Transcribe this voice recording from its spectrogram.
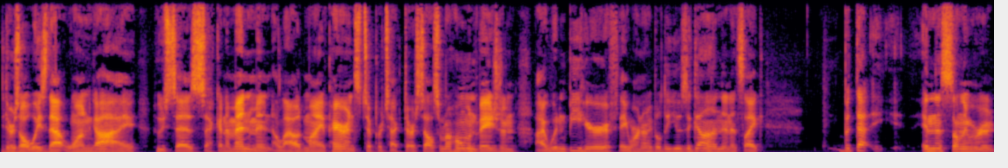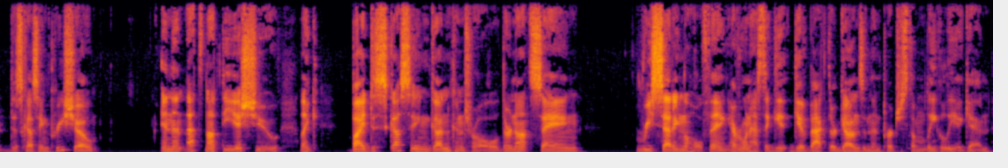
there's always that one guy who says second amendment allowed my parents to protect ourselves from a home invasion. I wouldn't be here if they weren't able to use a gun. And it's like but that and this is something we were discussing pre-show and then that's not the issue. Like by discussing gun control they're not saying resetting the whole thing. Everyone has to gi- give back their guns and then purchase them legally again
